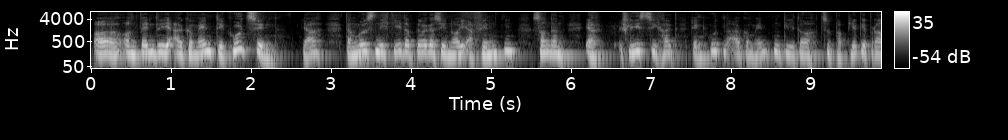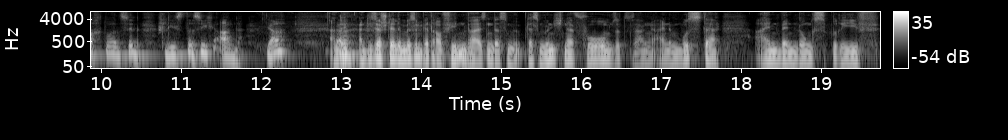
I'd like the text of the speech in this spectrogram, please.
Und wenn die Argumente gut sind, ja, dann muss nicht jeder Bürger sie neu erfinden, sondern er schließt sich halt den guten Argumenten, die da zu Papier gebracht worden sind, schließt er sich an. Ja. An, der, an dieser Stelle müssen wir darauf hinweisen, dass das Münchner Forum sozusagen einen Mustereinwendungsbrief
